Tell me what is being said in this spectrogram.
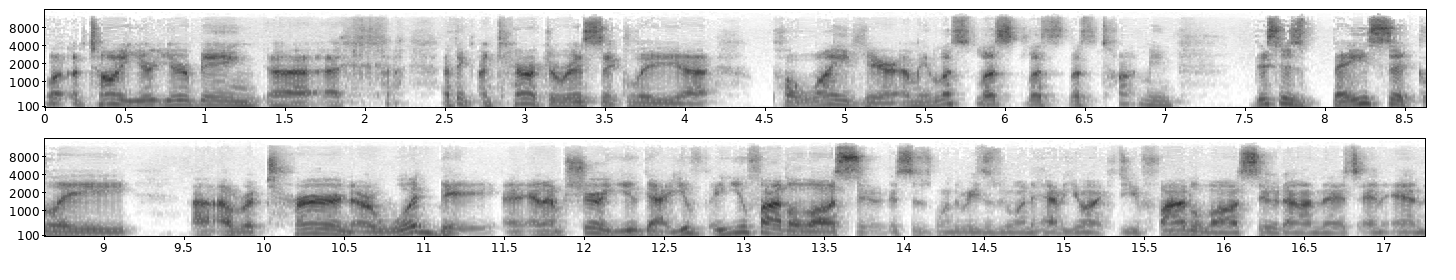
Well, uh, Tony, you're you're being, uh, I think, uncharacteristically uh, polite here. I mean, let's let's let's let's talk. I mean, this is basically a, return, or would be, and, and I'm sure you got you you filed a lawsuit. This is one of the reasons we want to have you on because you filed a lawsuit on this, and and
